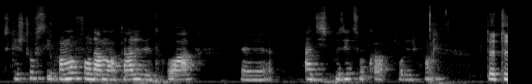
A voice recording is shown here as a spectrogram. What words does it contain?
Parce que je trouve que c'est vraiment fondamental, le droit euh, à disposer de son corps pour les femmes. Tu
